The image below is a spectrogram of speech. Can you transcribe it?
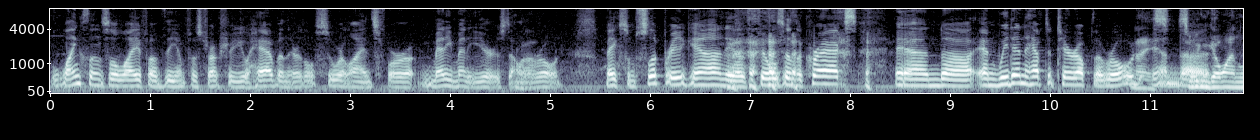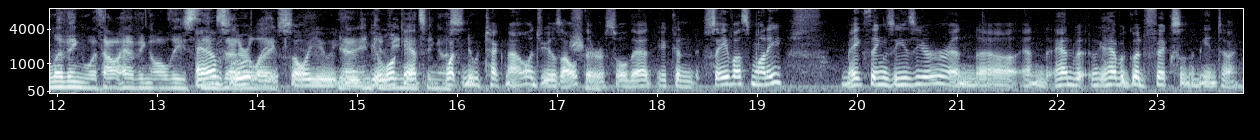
lengthens the life of the infrastructure you have in there, those sewer lines for many many years down Wow. the road. Makes them slippery again. It fills in the cracks, and uh, and we didn't have to tear up the road. Nice. And, so we uh, can go on living without having all these things that are Absolutely. like so you, yeah, you, you look at us. what new technology is out Sure. there so that it can save us money, make things easier, and, uh, and, and have a good fix in the meantime.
